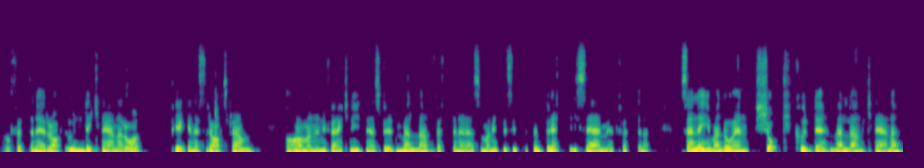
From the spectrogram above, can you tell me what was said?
och fötterna är rakt under knäna då. Pekandes rakt fram. Och har man ungefär en knytnävsbredd mellan fötterna där så man inte sitter för brett isär med fötterna. Sen lägger man då en tjock kudde mellan knäna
